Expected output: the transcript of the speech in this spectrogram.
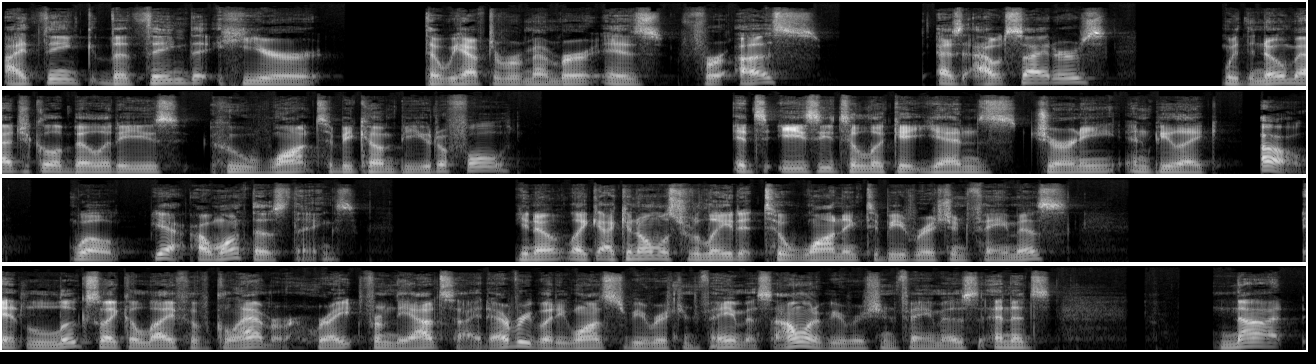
I think the thing that here that we have to remember is for us as outsiders with no magical abilities who want to become beautiful, it's easy to look at Yen's journey and be like, oh, well, yeah, I want those things. You know, like I can almost relate it to wanting to be rich and famous. It looks like a life of glamour, right? From the outside. Everybody wants to be rich and famous. I want to be rich and famous. And it's not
